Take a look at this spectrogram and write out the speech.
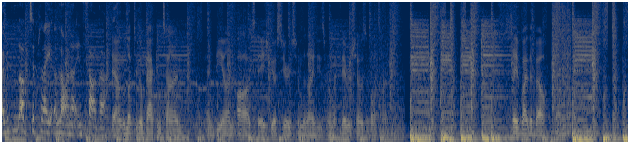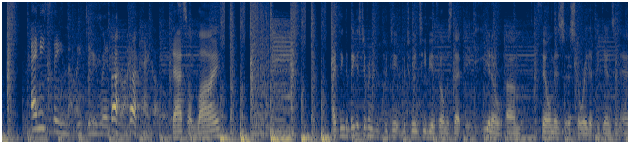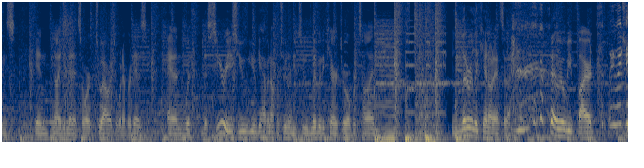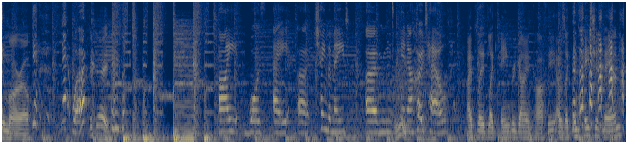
I would love to play Alana in Saga. Yeah, I would love to go back in time and be on Oz, the HBO series from the 90s, one of my favorite shows of all time. Saved by the Bell. Any scene that I do with Ryan Eggold. That's a lie. I think the biggest difference between, between TV and film is that, you know, um, film is a story that begins and ends in 90 minutes or two hours or whatever it is. And with the series, you, you have an opportunity to live with a character over time. Literally cannot answer that. we will be fired We would be- tomorrow. Yeah, network. Good day. I was a uh, chambermaid um, in a hotel. I played like angry guy in coffee. I was like impatient man.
